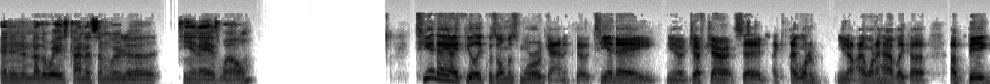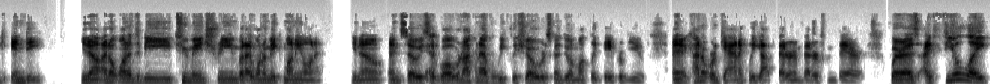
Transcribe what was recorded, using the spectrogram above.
and in another way, it's kind of similar to TNA as well. TNA, I feel like was almost more organic though. TNA, you know, Jeff Jarrett said, I, I want to, you know, I want to have like a a big indie you know, I don't want it to be too mainstream, but I want to make money on it. You know, and so he yeah. said, "Well, we're not going to have a weekly show. We're just going to do a monthly pay per view." And it kind of organically got better and better from there. Whereas I feel like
